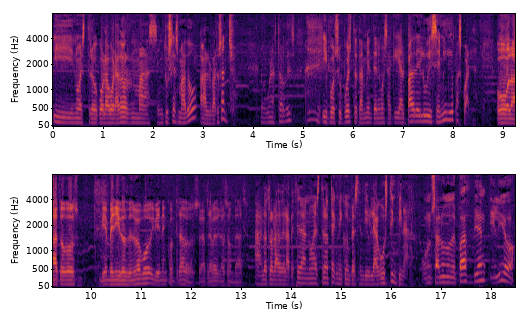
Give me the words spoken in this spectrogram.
Y nuestro colaborador más entusiasmado, Álvaro Sancho. buenas tardes. Y por supuesto también tenemos aquí al padre Luis Emilio Pascual. Hola a todos, bienvenidos de nuevo y bien encontrados a través de las ondas. Al otro lado de la pecera, nuestro técnico imprescindible, Agustín Pinar. Un saludo de paz, bien y lío.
